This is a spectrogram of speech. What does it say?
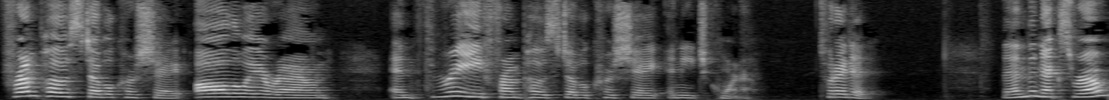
front post double crochet all the way around and three front post double crochet in each corner. That's what I did. Then the next row,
